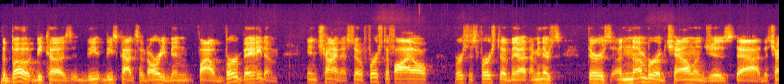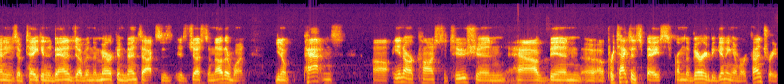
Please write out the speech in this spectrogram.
the boat because the, these patents had already been filed verbatim in China. So first to file versus first to vet. I mean, there's there's a number of challenges that the Chinese have taken advantage of, and the American Invents Act is, is just another one. You know, patents uh, in our Constitution have been a protected space from the very beginning of our country,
